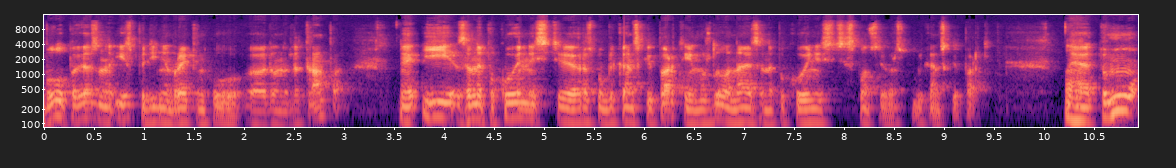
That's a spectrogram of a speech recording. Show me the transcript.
було пов'язано із падінням рейтингу е, Дональда Трампа. е, І занепокоєність республіканської партії, можливо, навіть занепокоєність спонсорів республіканської партії. Е, Тому,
